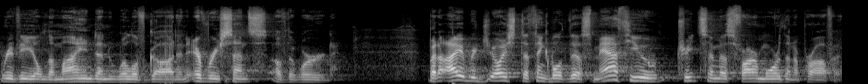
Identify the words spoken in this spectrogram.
reveal the mind and will of God in every sense of the word. But I rejoice to think about this Matthew treats him as far more than a prophet.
